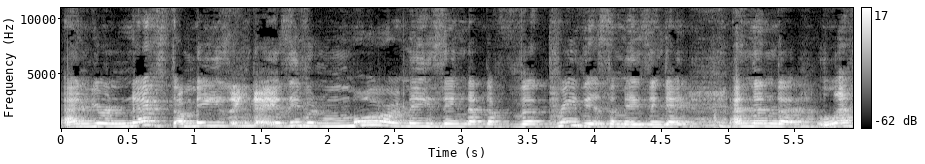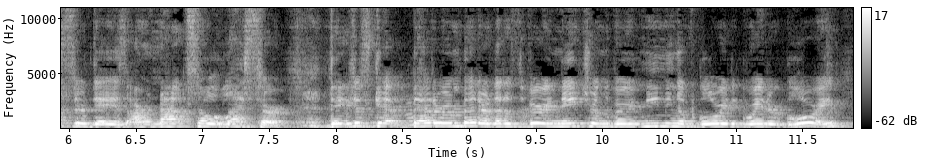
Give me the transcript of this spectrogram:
and your next amazing day is even more amazing than the, the previous amazing day. And then the lesser days are not so lesser. They just get better and better. That is the very nature and the very meaning of glory to greater glory.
